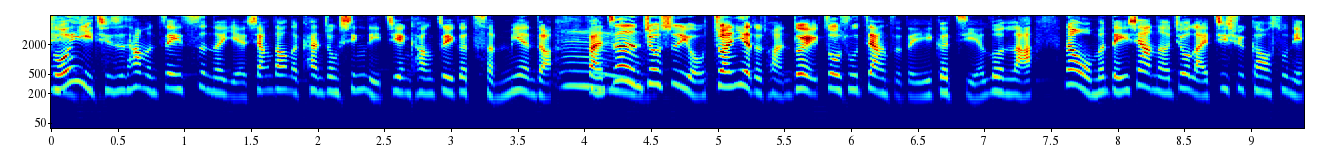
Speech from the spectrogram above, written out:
所以其实他们这一次呢也相当的看重心理。健康这个层面的，反正就是有专业的团队做出这样子的一个结论啦。那我们等一下呢，就来继续告诉你，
